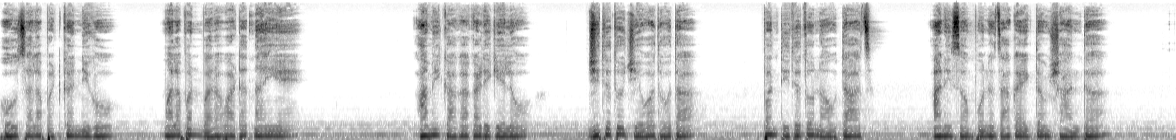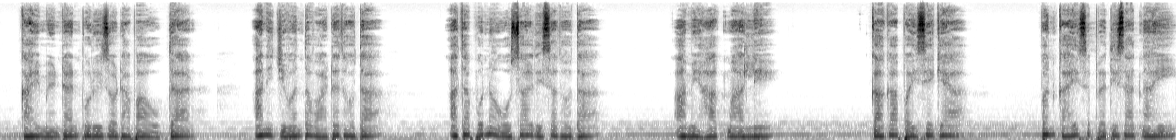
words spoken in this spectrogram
हो चला पटकन निघू. मला पण बरं वाटत नाहीये. आम्ही काकाकडे गेलो जिथे तो जेवत होता पण तिथे तो नव्हताच आणि संपूर्ण जागा एकदम शांत. काही मिनिटांपूर्वी जो ढाबा उबदार आणि जिवंत वाटत होता आता पूर्ण ओसाळ दिसत होता. आम्ही हाक मारली काका पैसे घ्या पण काहीच प्रतिसाद नाही.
